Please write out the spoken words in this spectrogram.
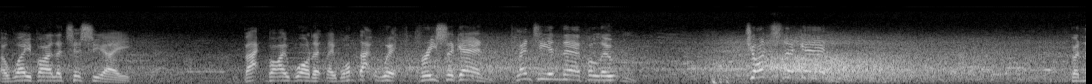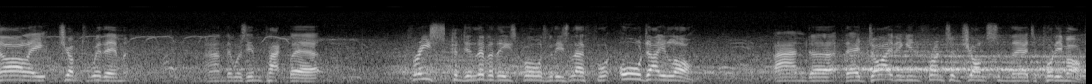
Away by Le Tissier. Back by Waddock, they want that width. Preece again, plenty in there for Luton. Johnson again! Benali jumped with him, and there was impact there. Preece can deliver these balls with his left foot all day long, and uh, they're diving in front of Johnson there to put him off.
